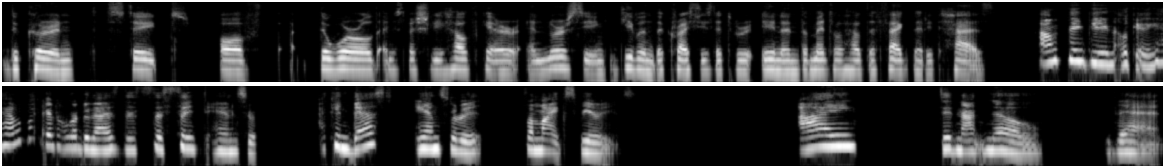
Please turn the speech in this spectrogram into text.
the current state of the world and especially healthcare and nursing, given the crisis that we're in and the mental health effect that it has? I'm thinking, okay, how am I going to organize this succinct answer? I can best answer it from my experience. I did not know that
